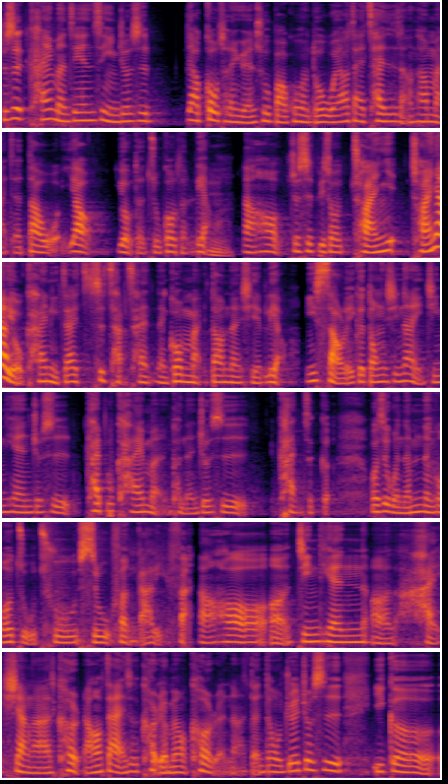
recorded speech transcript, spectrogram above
就是开门这件事情，就是要构成的元素包括很多，我要在菜市场上买得到我要。有的足够的料，嗯、然后就是比如说船船要有开，你在市场才能够买到那些料。你少了一个东西，那你今天就是开不开门，可能就是看这个，或是我能不能够煮出十五份咖喱饭。然后呃，今天呃海象啊客，然后再来是客有没有客人啊等等。我觉得就是一个，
